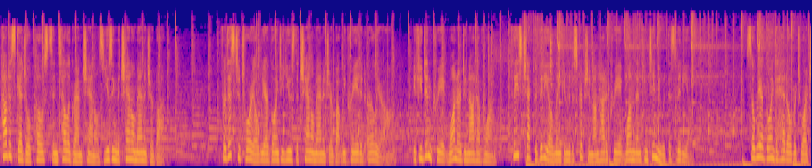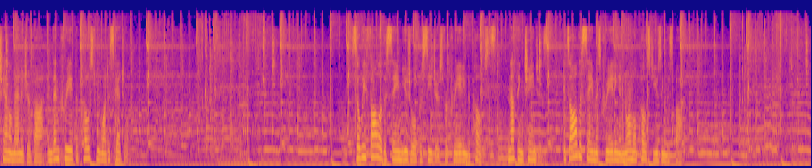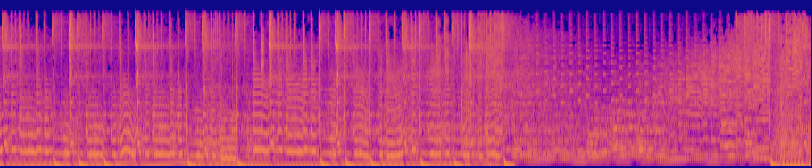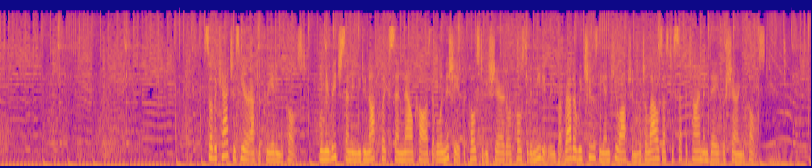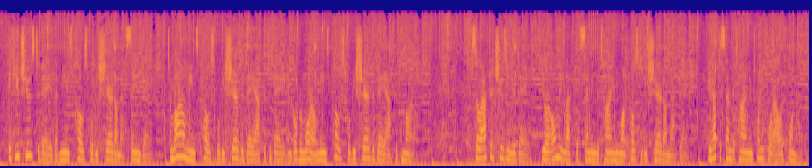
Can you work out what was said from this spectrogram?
How to schedule posts in Telegram channels using the Channel Manager bot. For this tutorial we are going to use the Channel Manager bot we created earlier on. If you didn't create one or do not have one, please check the video link in the description on how to create one then continue with this video. So we are going to head over to our Channel Manager bot and then create the post we want to schedule. So we follow the same usual procedures for creating the posts, nothing changes. It's all the same as creating a normal post using this bot. So the catch is here after creating the post. When we reach sending we do not click send now cause that will initiate the post to be shared or posted immediately but rather we choose the Enqueue option which allows us to set the time and day for sharing the post. If you choose today that means post will be shared on that same day, tomorrow means post will be shared the day after today and overmorrow means post will be shared the day after tomorrow. So after choosing your day, you are only left with sending the time you want post to be shared on that day. You have to send the time in 24 hour format.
